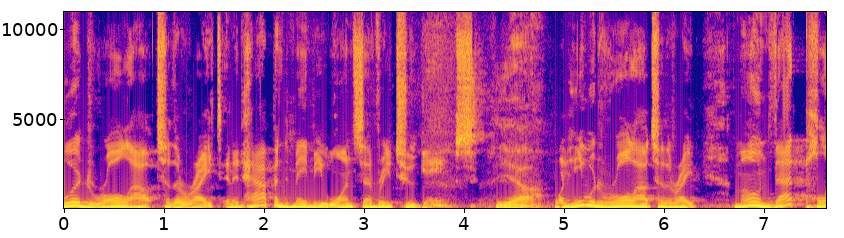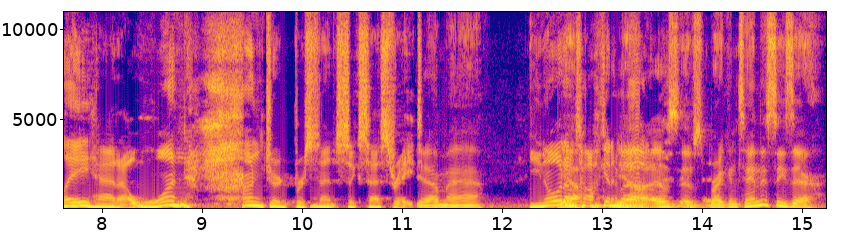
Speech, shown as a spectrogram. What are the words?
would roll out to the right, and it happened maybe once every two games Yeah. when he would roll out to the right, Moan, that play had a 100% success rate. Yeah, man. You know what I'm talking about? Yeah, it was, it was breaking tendencies there.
